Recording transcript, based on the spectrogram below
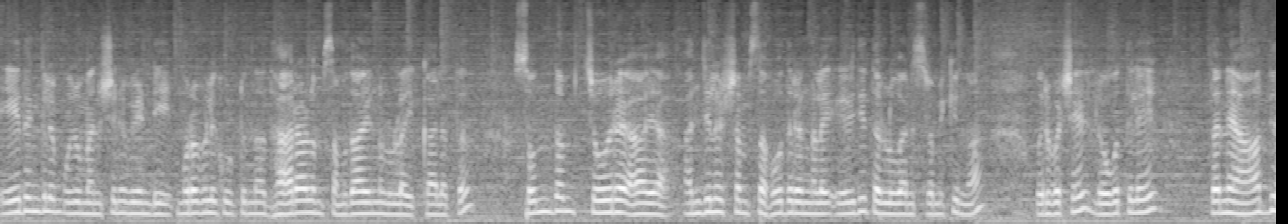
ഏതെങ്കിലും ഒരു മനുഷ്യനു വേണ്ടി മുറവിളി കൂട്ടുന്ന ധാരാളം സമുദായങ്ങളുള്ള ഇക്കാലത്ത് സ്വന്തം ചോര ആയ അഞ്ച് ലക്ഷം സഹോദരങ്ങളെ എഴുതി തള്ളുവാൻ ശ്രമിക്കുന്ന ഒരുപക്ഷെ ലോകത്തിലെ തന്നെ ആദ്യ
